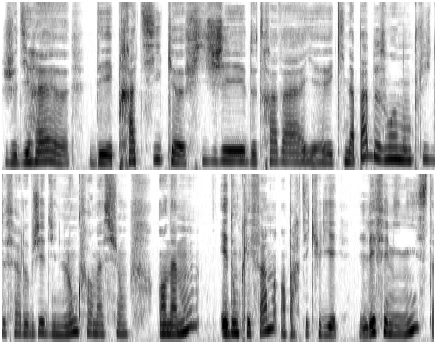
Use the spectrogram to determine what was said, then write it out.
je dirais, des pratiques figées de travail, qui n'a pas besoin non plus de faire l'objet d'une longue formation en amont, et donc les femmes, en particulier les féministes,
